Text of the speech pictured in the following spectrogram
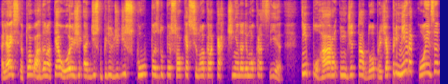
Aliás, eu estou aguardando até hoje a, o pedido de desculpas do pessoal que assinou aquela cartinha da democracia empurraram um ditador gente. A primeira coisa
